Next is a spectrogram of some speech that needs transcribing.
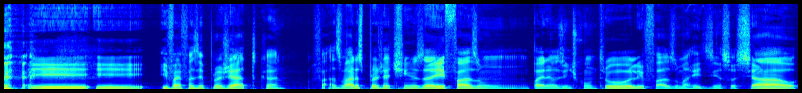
e, e, e vai fazer projeto, cara. Faz vários projetinhos aí, faz um painelzinho de controle, faz uma redezinha social,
